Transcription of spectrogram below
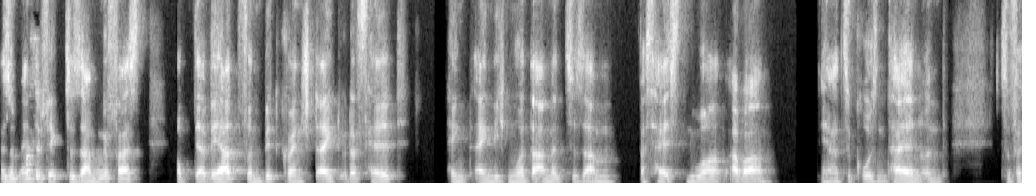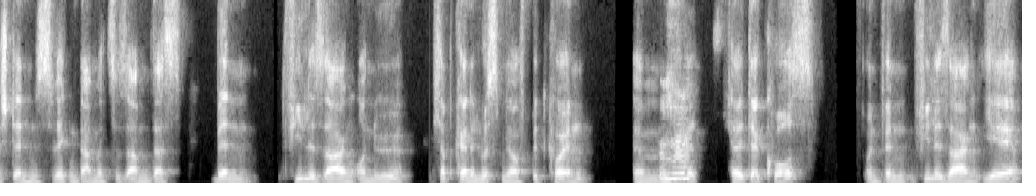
Also im Endeffekt zusammengefasst, ob der Wert von Bitcoin steigt oder fällt, hängt eigentlich nur damit zusammen, was heißt nur, aber ja, zu großen Teilen und zu Verständniszwecken damit zusammen, dass wenn viele sagen, oh nö, ich habe keine Lust mehr auf Bitcoin, ähm, mhm. fällt, fällt, der Kurs. Und wenn viele sagen, yeah,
